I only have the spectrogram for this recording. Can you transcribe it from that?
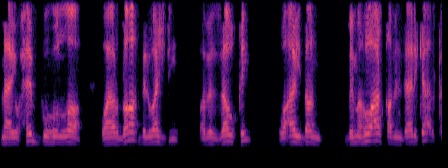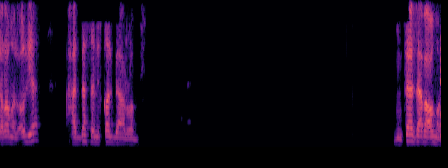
ما يحبه الله ويرضاه بالوجد وبالذوق وأيضا بما هو أرقى من ذلك الكرامة العليا. حدثني قلبي عن ربي. ممتاز أبا عمر.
